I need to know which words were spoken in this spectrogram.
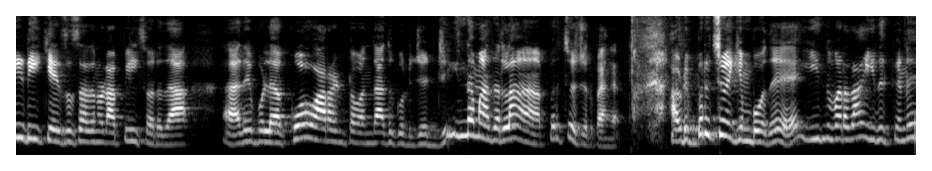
இடி கேசஸ் அதனோட அப்பீல்ஸ் வருதா? அதே போல் கோ வாரண்ட்டோ வந்து அதுக்கு ஒரு ஜட்ஜு இந்த மாதிரிலாம் பிரித்து வச்சுருப்பாங்க. அப்படி பிரித்து வைக்கும்போது இதுவரை தான் இதுக்குன்னு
